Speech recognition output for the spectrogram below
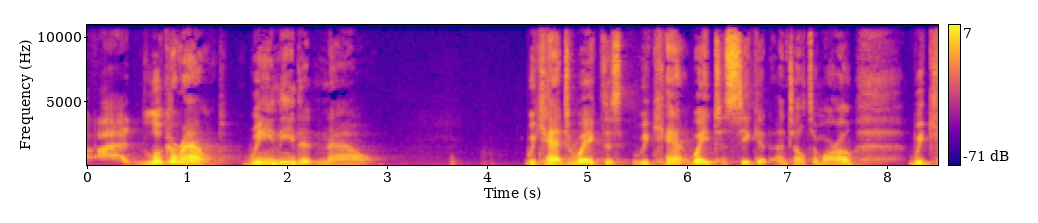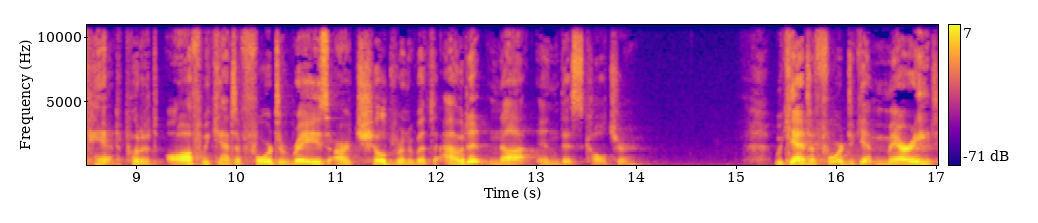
I, look around. We need it now. We can't wait to, we can't wait to seek it until tomorrow. We can't put it off. We can't afford to raise our children without it, not in this culture. We can't afford to get married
